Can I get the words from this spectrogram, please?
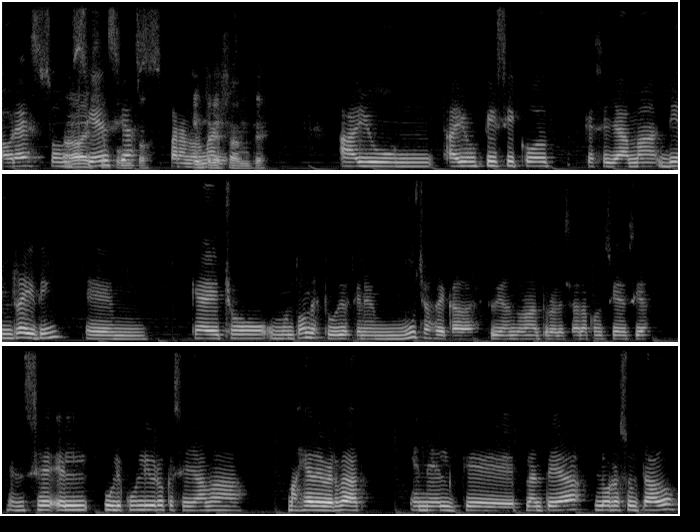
Ahora son ah, ciencias paranormales. Interesante hay un, hay un físico que se llama Dean Radin, em, que ha hecho un montón de estudios, tiene muchas décadas estudiando la naturaleza de la conciencia. Él publicó un libro que se llama Magia de Verdad, en el que plantea los resultados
